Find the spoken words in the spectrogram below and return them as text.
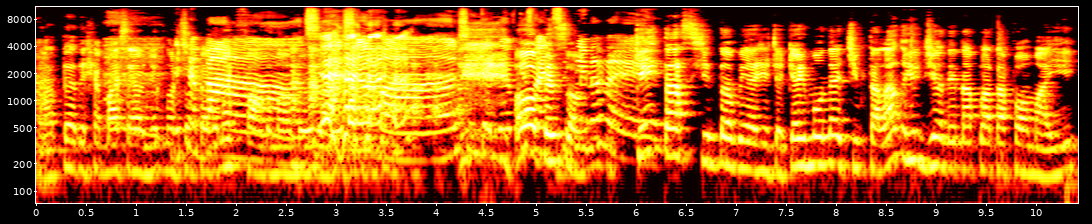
Até deixa abaixo essa reunião que nós estamos pegando é falta. Não, baixo, dois. deixa baixo, entendeu? Ó, é pessoal, disciplina, velho. Quem tá assistindo também a gente aqui é o irmão Netinho, que tá lá no Rio de Janeiro, na plataforma aí,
